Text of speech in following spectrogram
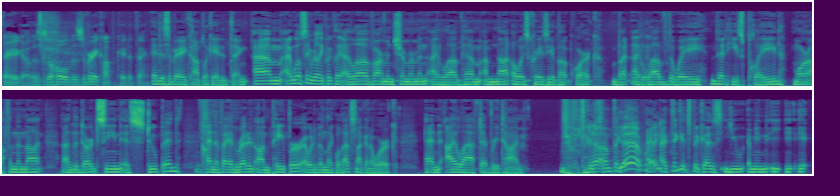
there you go. This is a whole. This is a very complicated thing. It is a very complicated thing. Um, I will say really quickly, I love Armin Shimerman. I love him. I'm not always crazy about Quark, but I love the way that he's played more often than not. Uh, the dart scene is stupid, and if I had read it on paper, I would have been like, "Well, that's not going to work," and I laughed every time. There's Yeah. something. Yeah, right. I, I think it's because you. I mean, it,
